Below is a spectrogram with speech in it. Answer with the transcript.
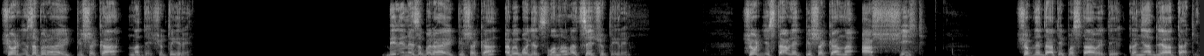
Чорні забирають пішака на d4. Білі не забирають пішака, а виводять слона на c4. Чорні ставлять пішака на h6, щоб не дати поставити коня для атаки.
